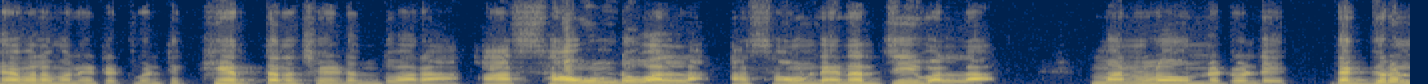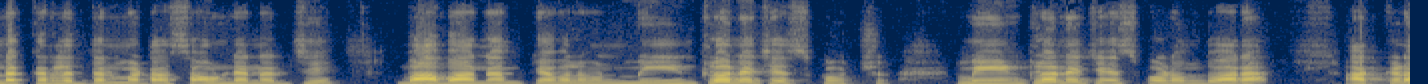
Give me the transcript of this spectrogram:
కేవలం అనేటటువంటి కీర్తన చేయడం ద్వారా ఆ సౌండ్ వల్ల ఆ సౌండ్ ఎనర్జీ వల్ల మనలో ఉన్నటువంటి దగ్గర ఉండక్కర్లేదు అనమాట సౌండ్ ఎనర్జీ బాబా నామ్ కేవలం మీ ఇంట్లోనే చేసుకోవచ్చు. మీ ఇంట్లోనే చేసుకోవడం ద్వారా అక్కడ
